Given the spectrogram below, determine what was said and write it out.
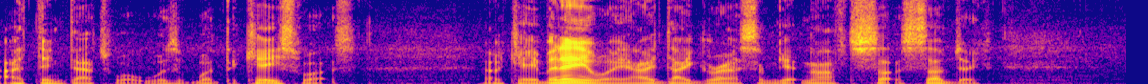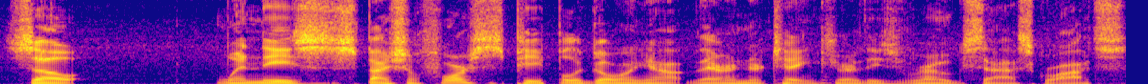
I think that's what was what the case was. Okay, but anyway, I digress. I'm getting off su- subject. So when these special forces people are going out there and they're taking care of these rogue Sasquatch,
